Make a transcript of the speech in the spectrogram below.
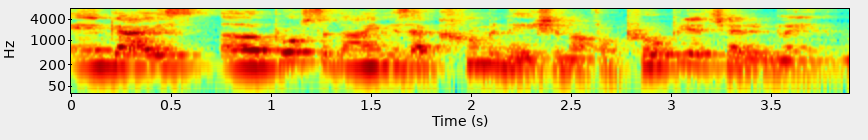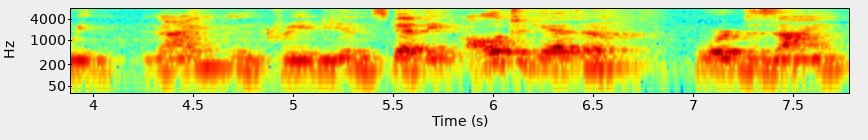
And guys, uh, Prostadine is a combination of a proprietary blend with nine ingredients that they all together were designed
